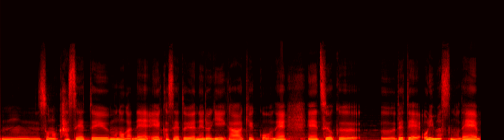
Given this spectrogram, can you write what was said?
うん、その火星というものがね火星というエネルギーが結構ね、えー、強く出ておりますので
